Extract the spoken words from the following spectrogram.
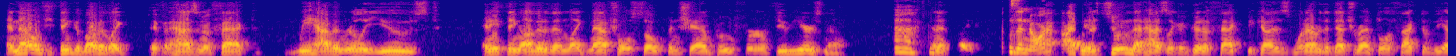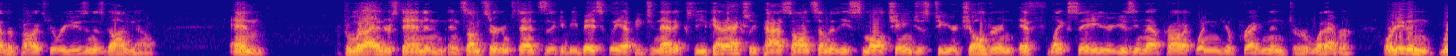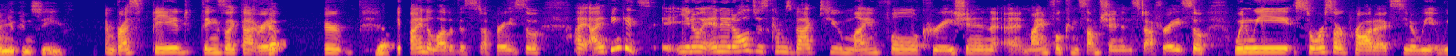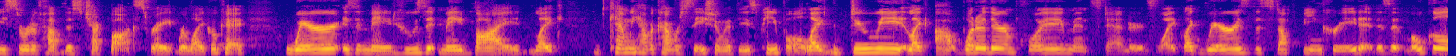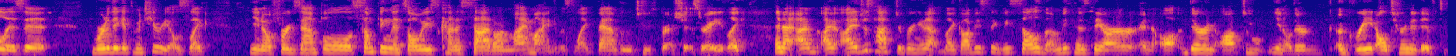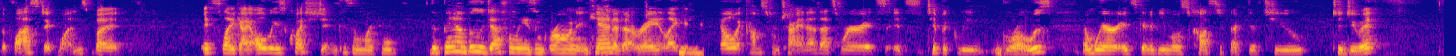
and now if you think about it, like if it has an effect, we haven't really used anything other than like natural soap and shampoo for a few years now. Uh, and it's like the norm. I, I, would assume that has like a good effect because whatever the detrimental effect of the other products we were using is gone now. And from what I understand, in, in some circumstances, it can be basically epigenetic. So you can actually pass on some of these small changes to your children if, like, say, you're using that product when you're pregnant or whatever, or even when you conceive and breastfeed things like that, right? Yep. they're Yep. they find a lot of this stuff, right? So I, I think it's you know, and it all just comes back to mindful creation and mindful consumption and stuff, right? So when we source our products, you know, we we sort of have this checkbox, right? We're like, okay, where is it made? Who's it made by? Like, can we have a conversation with these people? Like, do we like uh, what are their employment standards like? Like, where is this stuff being created? Is it local? Is it where do they get the materials? Like you know, for example, something that's always kind of sat on my mind was like bamboo toothbrushes, right? Like, and I, I, I just have to bring it up. Like, obviously, we sell them because they are an, they're an optimal, you know, they're a great alternative to the plastic ones. But it's like I always question because I'm like, well, the bamboo definitely isn't grown in Canada, right? Like, mm-hmm. it comes from China. That's where it's it's typically grows and where it's going to be most cost effective to to do it.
